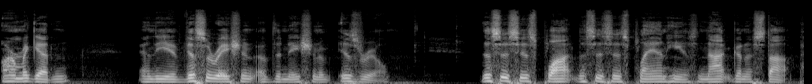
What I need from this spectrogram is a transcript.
Armageddon and the evisceration of the nation of Israel. This is his plot, this is his plan. He is not going to stop.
